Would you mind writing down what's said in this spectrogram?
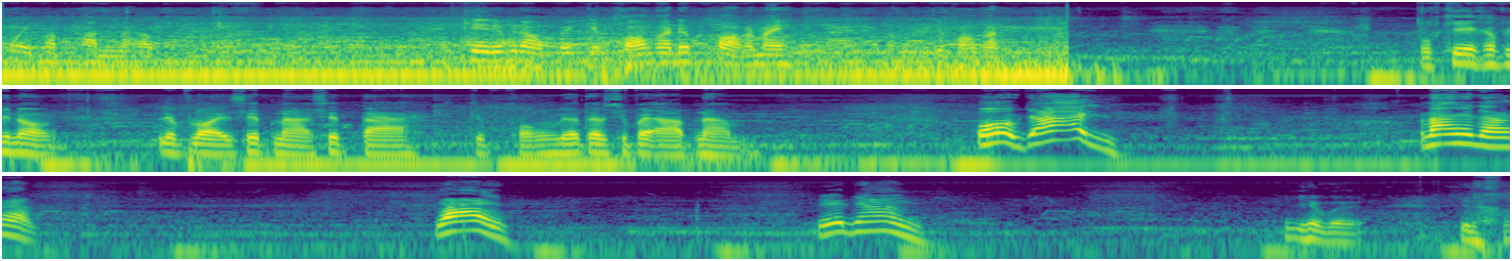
ห้วยทับทันนะครับโอเคเดี๋ยวพี่น้องไปเก็บของกันเดี๋ยวพ่อกันไหมเก็บของกันโอเคครับพี่น้องเรียบร้อยเสร็จหน้าเสร็จตา เก็บของเหลือแต่สิไปอาบน้ำโอ้ยายนั่งให้ยังกันยายเฮ็ดยัง เยี่ยมเลยพี่น้อง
